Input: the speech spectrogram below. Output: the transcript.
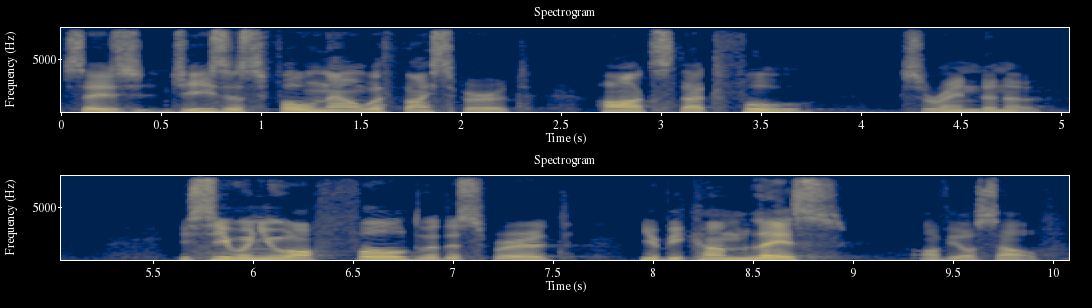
says, Jesus, full now with thy spirit, hearts that full surrender know. You see, when you are filled with the Spirit, you become less of yourself.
